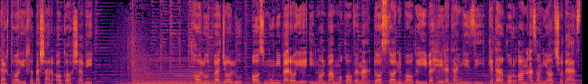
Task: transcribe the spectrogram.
در تاریخ بشر آگاه شوید. تالود و جالود آزمونی برای ایمان و مقاومت. داستان واقعی و حیرت انگیزی که در قرآن از آن یاد شده است.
